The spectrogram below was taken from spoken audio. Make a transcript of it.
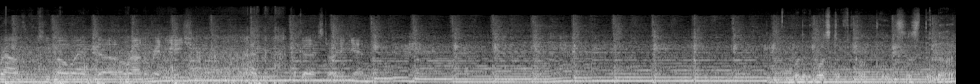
rounds of chemo and uh, a round of radiation, and I'm gonna start again. One of the most difficult things is the not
